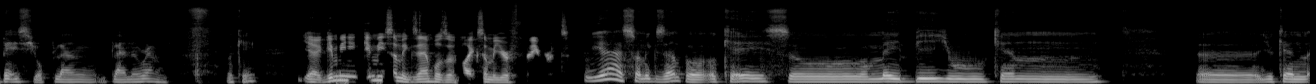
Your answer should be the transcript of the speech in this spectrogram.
base your plan plan around okay yeah give me give me some examples of like some of your favorites yeah some example okay so maybe you can uh, you can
